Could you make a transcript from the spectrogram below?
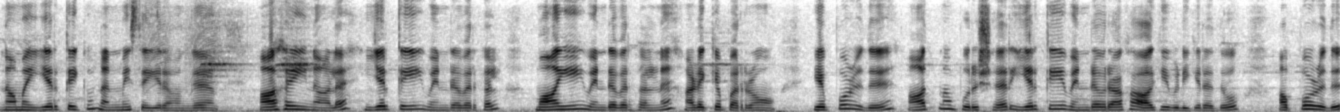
நாம் இயற்கைக்கும் நன்மை செய்கிறவங்க. ஆகையினால் இயற்கையை வென்றவர்கள் மாயை வென்றவர்கள்னு அழைக்கப்படுறோம். எப்பொழுது ஆத்ம புருஷர் இயற்கையை வென்றவராக ஆகிவிடுகிறதோ அப்பொழுது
